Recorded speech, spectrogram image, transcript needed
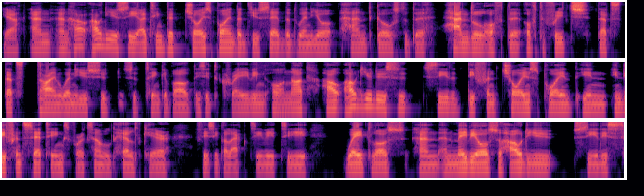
Yeah, and and how how do you see? I think the choice point that you said that when your hand goes to the handle of the of the fridge, that's that's time when you should should think about is it craving or not. How how do you do see the different choice point in in different settings? For example, healthcare, physical activity, weight loss, and and maybe also how do you see this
